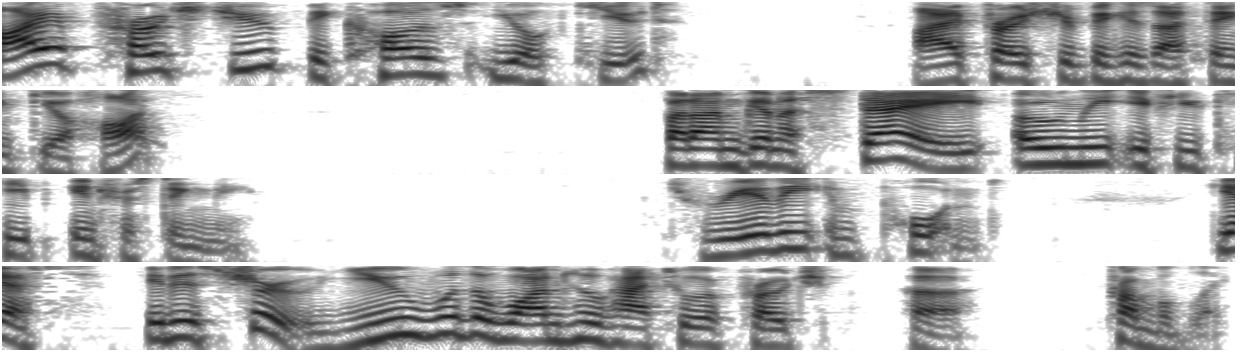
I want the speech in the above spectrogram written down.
I approached you because you're cute. I approached you because I think you're hot but I'm going to stay only if you keep interesting me. It's really important. Yes, it is true. You were the one who had to approach her, probably.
